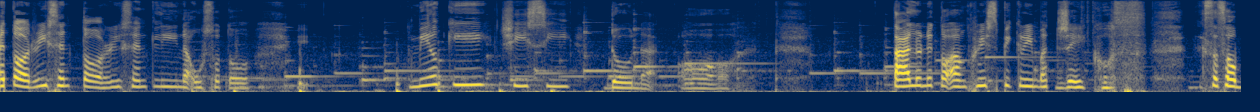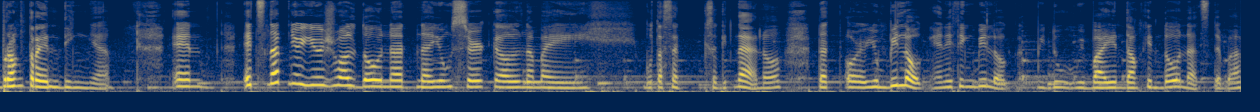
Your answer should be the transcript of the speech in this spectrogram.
ito, recent to, recently nauso to milky, cheesy donut. Oh. Talo nito ang Krispy Kreme at Jayco's sa sobrang trending niya. And it's not your usual donut na yung circle na may butas sa, sa gitna, no? That or yung bilog, anything bilog. We do we buy in Dunkin Donuts, 'di ba?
